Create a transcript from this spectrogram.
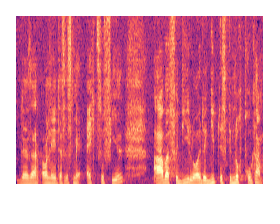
der sagt, oh nee, das ist mir echt zu viel. Aber für die Leute gibt es genug Programm.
